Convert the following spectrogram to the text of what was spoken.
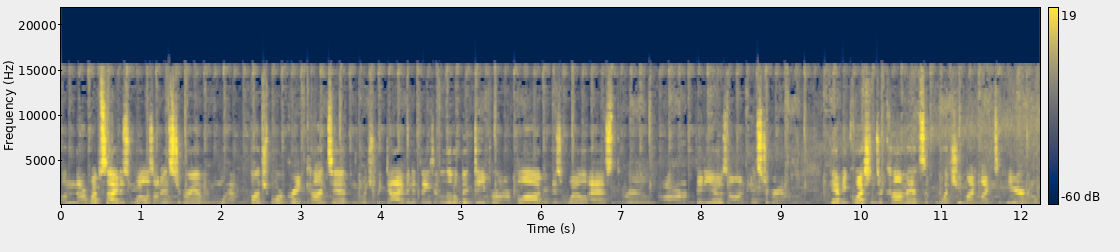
On our website as well as on Instagram, we'll have a bunch more great content in which we dive into things a little bit deeper on our blog as well as through our videos on Instagram. If you have any questions or comments of what you might like to hear or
